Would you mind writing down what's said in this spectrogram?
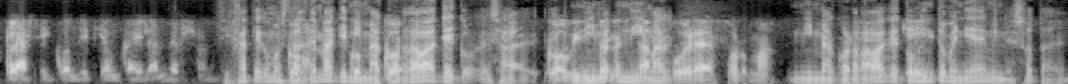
clase y condición Kyle Anderson. Fíjate cómo está el tema, que ni me acordaba que... O sea, Covington ni, está ni, fuera de forma. Ni me acordaba que Sí. Covington venía de Minnesota, ¿eh?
